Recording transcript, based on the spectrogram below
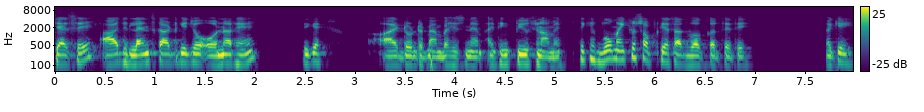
जैसे आज लेंस कार्ड के जो ओनर हैं, ठीक है? I don't remember his name I think Piyush नाम है, ठीक है? वो माइक्रोसॉफ्ट के साथ वर्क करते थे ओके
